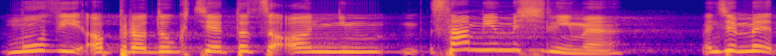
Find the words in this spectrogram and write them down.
mówi o produkcie to, co o nim sami myślimy. Będziemy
